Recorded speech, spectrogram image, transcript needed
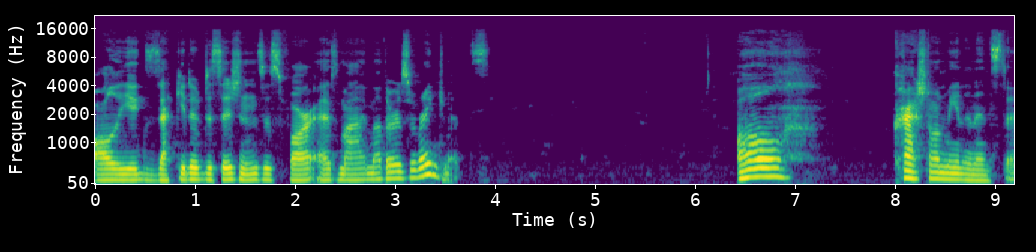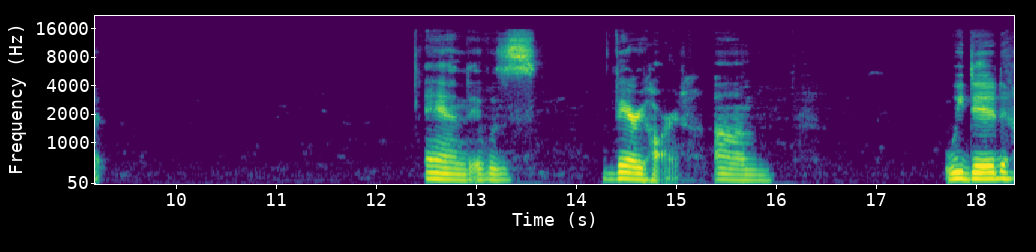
all the executive decisions as far as my mother's arrangements all crashed on me in an instant. And it was very hard. Um, we did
